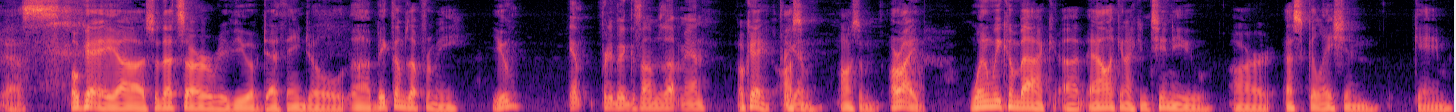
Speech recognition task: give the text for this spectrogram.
yes. Okay. Uh, so that's our review of Death Angel. Uh, big thumbs up for me. You? Yep. Pretty big thumbs up, man. Okay, awesome, awesome. All right, when we come back, uh, Alec and I continue our escalation game,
